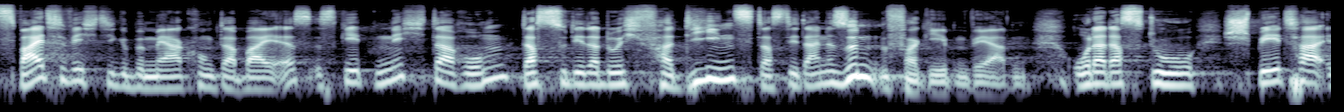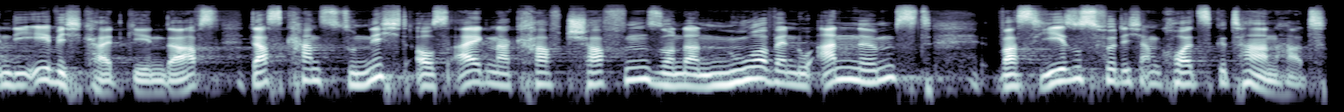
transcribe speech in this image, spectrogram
Zweite wichtige Bemerkung dabei ist, es geht nicht darum, dass du dir dadurch verdienst, dass dir deine Sünden vergeben werden oder dass du später in die Ewigkeit gehen darfst. Das kannst du nicht aus eigener Kraft schaffen, sondern nur, wenn du annimmst, was Jesus für dich am Kreuz getan hat.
